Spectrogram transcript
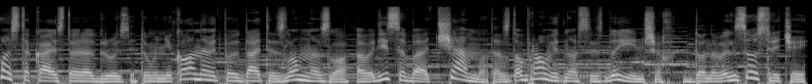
Ось така історія, друзі. Тому ніколи не відповідайте злом на зло, а ведіть себе чемно та з добром відноситесь до інших. До нових зустрічей!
